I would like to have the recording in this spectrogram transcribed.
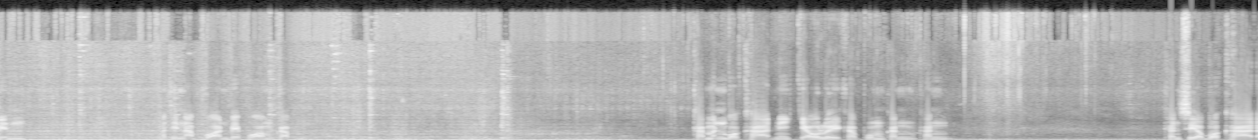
เป็น มันสินับก่อนไปพร้อมครับ คันมันบ่ขาดนี่เจ้วเลยครับ ผมคันคันคันเสื้อบ่ขาด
